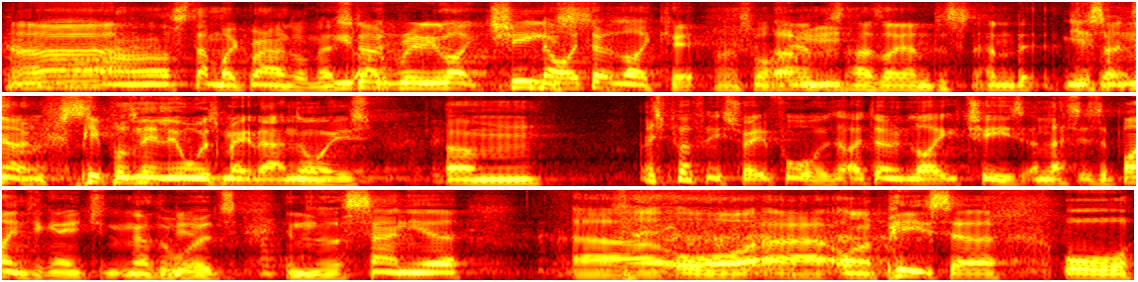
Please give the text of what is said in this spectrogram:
I'll stand my ground on this. You don't I- really like cheese. No, I don't like it. That's what I Um, under- as I understand it. Yes, I know. People nearly always make that noise. Um, it's perfectly straightforward. I don't like cheese unless it's a binding agent. In other Yeah. words, in the lasagna uh, or uh, on a pizza or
